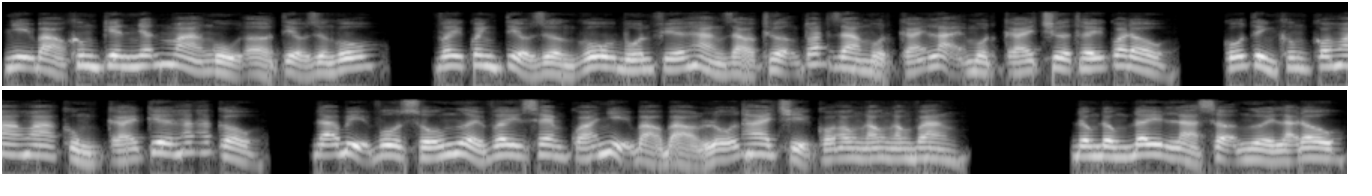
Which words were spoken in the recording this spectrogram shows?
Nhị bảo không kiên nhẫn mà ngủ ở tiểu giường gỗ, vây quanh tiểu giường gỗ bốn phía hàng rào thượng toát ra một cái lại một cái chưa thấy qua đầu, cố tình không có hoa hoa cùng cái kia hát hát cầu, đã bị vô số người vây xem quá nhị bảo bảo lỗ thai chỉ có ong long long vang. Đồng đồng đây là sợ người lạ đâu.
